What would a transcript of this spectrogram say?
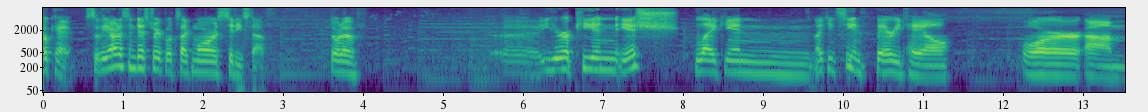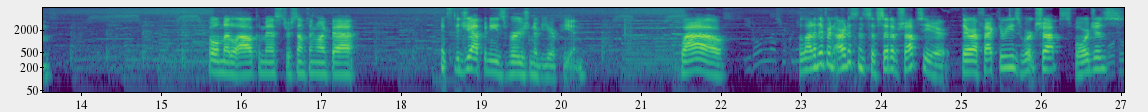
Okay, so the artisan district looks like more city stuff. Sort of uh, European-ish, like in like you'd see in Fairy Tail or um, Fullmetal Alchemist or something like that. It's the Japanese version of European. Wow. A lot of different artisans have set up shops here. There are factories, workshops, forges.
